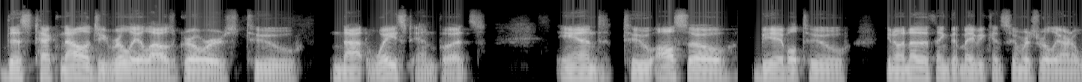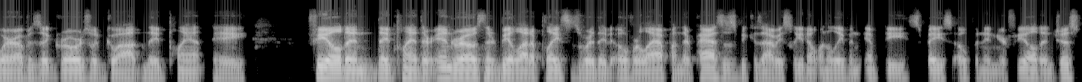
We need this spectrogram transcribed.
this technology really allows growers to not waste inputs and to also be able to you know another thing that maybe consumers really aren't aware of is that growers would go out and they'd plant a field and they'd plant their end rows and there'd be a lot of places where they'd overlap on their passes because obviously you don't want to leave an empty space open in your field. And just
